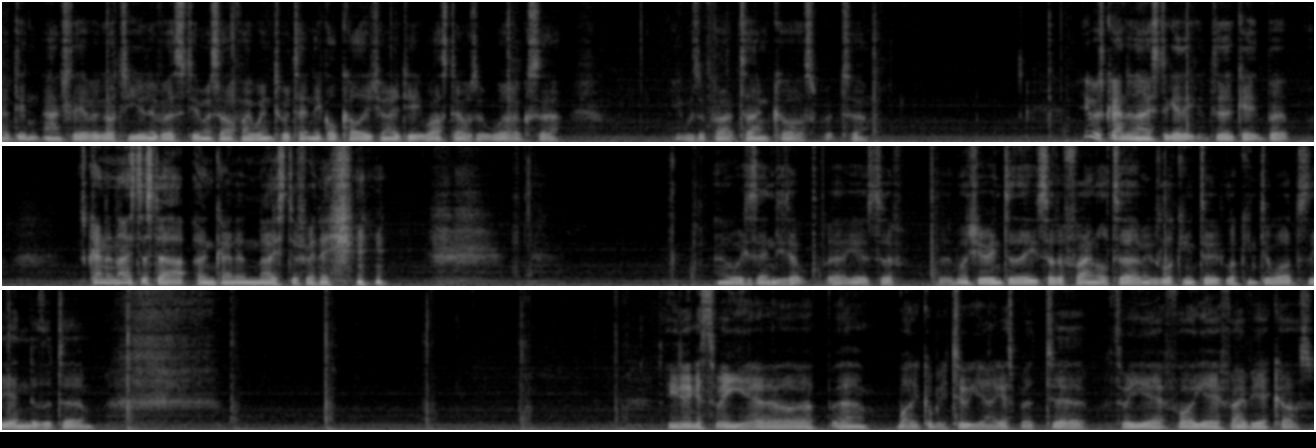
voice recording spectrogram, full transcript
I didn't actually ever go to university myself. I went to a technical college and I did it whilst I was at work, so it was a part-time course. But uh, it was kind of nice to get it to get, but it's kind of nice to start and kind of nice to finish. I always ended up, uh, yeah, sort of once you're into the sort of final term, it was looking to looking towards the end of the term. So you're doing a three-year, or uh, well, it could be a two-year, I guess, but uh, three-year, four-year, five-year course.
